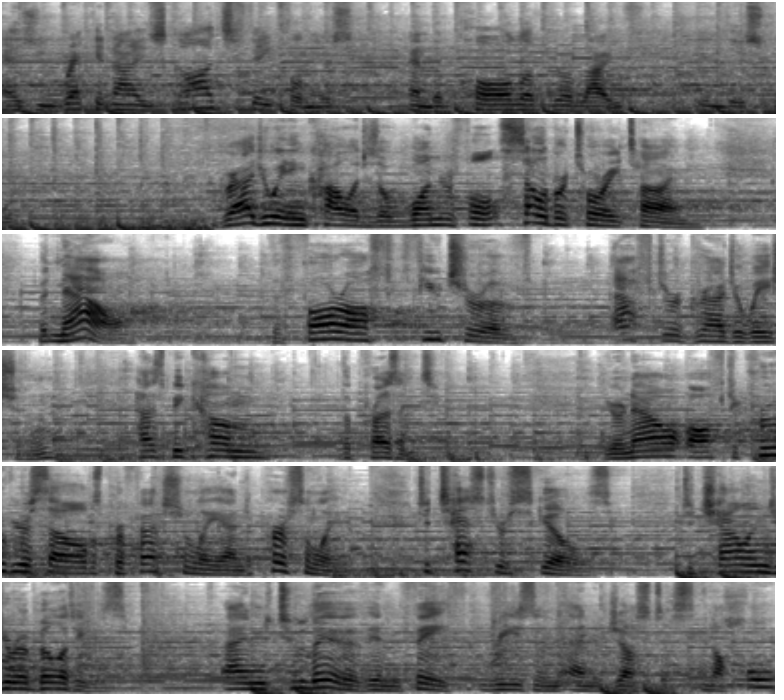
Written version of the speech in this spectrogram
as you recognize God's faithfulness and the call of your life in this world. Graduating college is a wonderful, celebratory time. But now, the far off future of after graduation has become the present. You're now off to prove yourselves professionally and personally, to test your skills, to challenge your abilities, and to live in faith, reason, and justice in a whole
